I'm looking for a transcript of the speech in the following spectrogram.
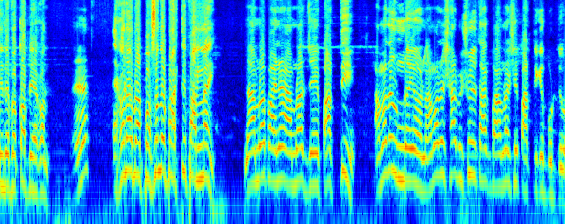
নিরপেক্ষ আপনি এখন? হ্যাঁ? এখন আপনার পছন্দের প্রার্থী পান নাই? না আমরা পাই না আমরা যে প্রার্থী আমাদের উন্নয়ন আমাদের সার সুযোগ থাকবে আমরা সেই প্রার্থীকে ভোট দিব।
